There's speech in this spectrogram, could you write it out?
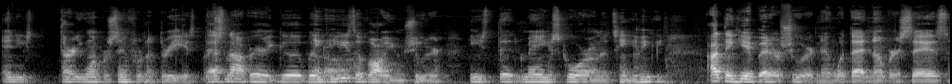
and he's thirty one percent from the three. Is that's not very good, but he's a volume shooter. He's the main scorer on the team. He, I think he's a better shooter than what that number says,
